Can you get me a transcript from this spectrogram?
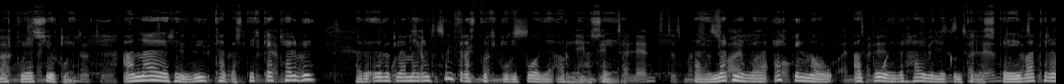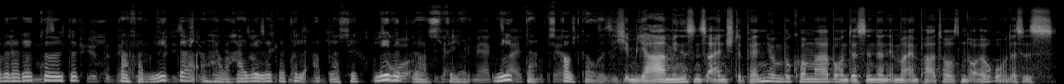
Mattias. Annað er viðtaka styrkjakerfi Það eru öruglega meirinn hundra styrkir í bóði árlega að segja. Það er nefnilega ekki nóg að búa yfir hæfileikum til að skrifa til að vera reytöfundur. Það þarf líka að hafa hæfileika til að afla sér lifibröðs til að nýta skáldgáðun. Ég im Jahr mindestens ein Stipendium bekommen habe und das sind dann immer ein paar tausend Euro und das ist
